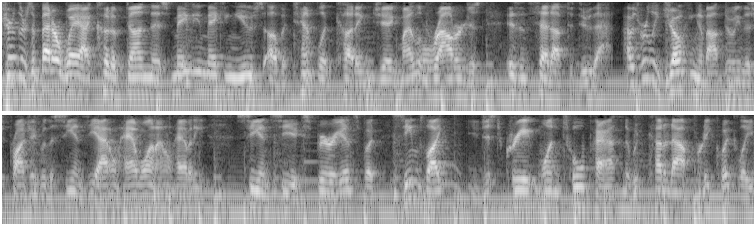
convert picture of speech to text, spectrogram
Sure there's a better way I could have done this, maybe making use of a template cutting jig. My little router just isn't set up to do that. I was really joking about doing this project with a CNC. I don't have one, I don't have any CNC experience, but it seems like you just create one tool path and it would cut it out pretty quickly.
